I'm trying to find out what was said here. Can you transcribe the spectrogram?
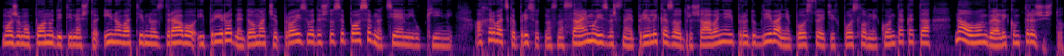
Možemo ponuditi nešto inovativno, zdravo i prirodne domaće proizvode što se posebno cijeni u Kini. A hrvatska prisutnost na sajmu izvrsna je prilika za održavanje i produbljivanje postojećih poslovnih kontakata na ovom velikom tržištu.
